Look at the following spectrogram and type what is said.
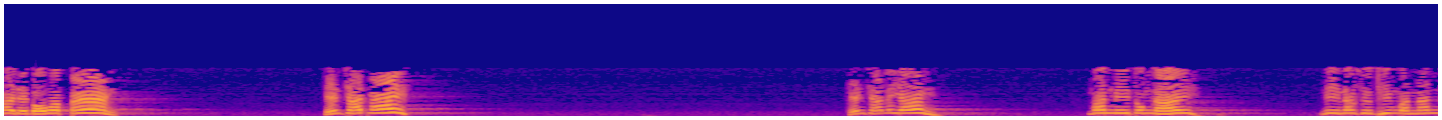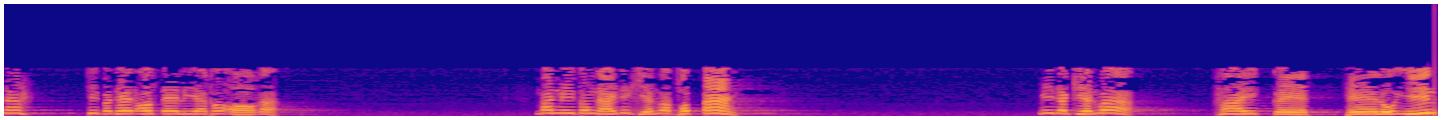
ไม่ได้บอกว่าแป้ง เห็นชัดไหม เห็นชัดหรือยัง มันมีตรงไหน นี่หนังสือพิมพ์วันนั้นนะ ที่ประเทศออสเตรเลียเขาออกอะ่ะ มันมีตรงไหนที่เขียนว่าพบแป้ง มีแต่เขียนว่าไฮเกรดเฮโรอีน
